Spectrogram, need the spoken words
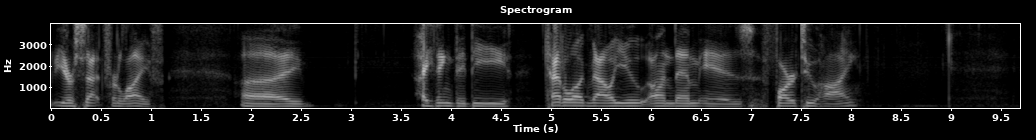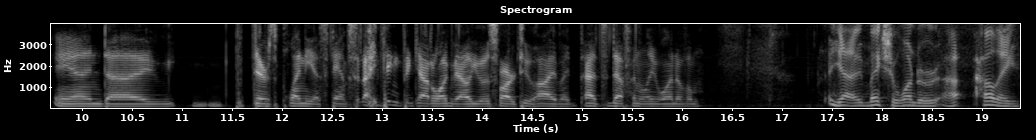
you're set for life. Uh, I think that the catalog value on them is far too high. And uh, there's plenty of stamps that I think the catalog value is far too high, but that's definitely one of them. Yeah, it makes you wonder how, how they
